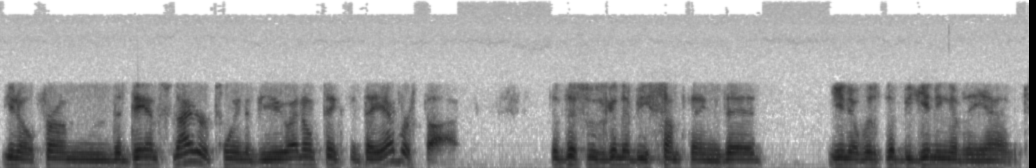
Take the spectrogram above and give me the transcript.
you know, from the Dan Snyder point of view, I don't think that they ever thought that this was going to be something that, you know, was the beginning of the end.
